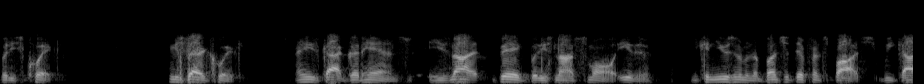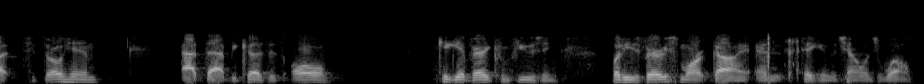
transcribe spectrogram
but he's quick. He's very quick, and he's got good hands. He's not big, but he's not small either. You can use him in a bunch of different spots. We got to throw him at that because it's all can get very confusing. But he's a very smart guy and taking the challenge well.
